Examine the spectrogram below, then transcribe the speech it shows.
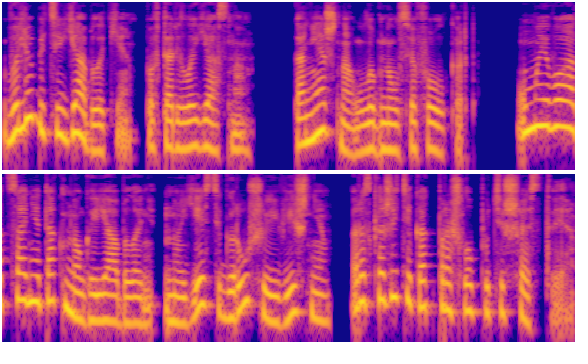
«Вы любите яблоки?» — повторила ясно. «Конечно», — улыбнулся Фолкарт. «У моего отца не так много яблонь, но есть груши и вишни. Расскажите, как прошло путешествие».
